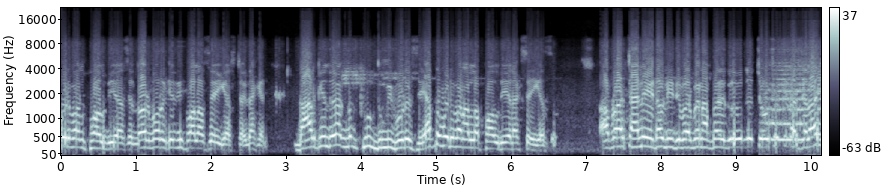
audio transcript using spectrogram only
পরিমাণ ফল দিয়ে আছে, দশ বারো কেজি ফল আছে এই গাছটায়, দেখেন। ডাল কিন্তু একদম ফুল দুমি পড়েছে, এত পরিমাণ আল্লাহ ফল দিয়ে রাখছে এই গাছে। আপনারা চাইলে এটাও নিতে পারবেন। আপনার চৌষট্টিটা জেলায়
